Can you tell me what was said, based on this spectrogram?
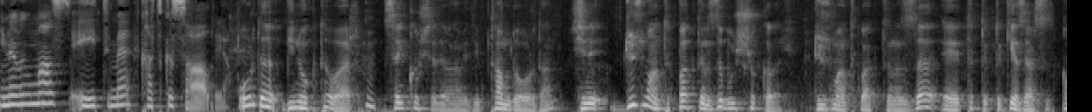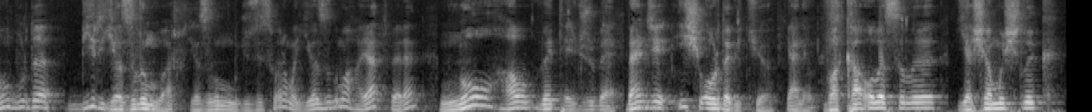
inanılmaz eğitime katkı sağlıyor. Orada bir nokta var. Hı. Sayın Koç'la devam edeyim. Tam da oradan. Şimdi düz mantık baktığınızda bu iş çok kolay düz mantık baktığınızda e, tık tık tık yazarsınız. Ama burada bir yazılım var. Yazılım mucizesi var ama yazılıma hayat veren know-how ve tecrübe. Bence iş orada bitiyor. Yani vaka olasılığı, yaşamışlık,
